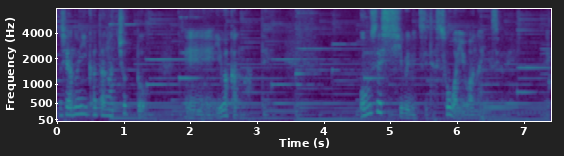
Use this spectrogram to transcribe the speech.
私あの言い方がちょっとえー、違和感があってオブセッシブについてはそうは言わないんですよね、え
